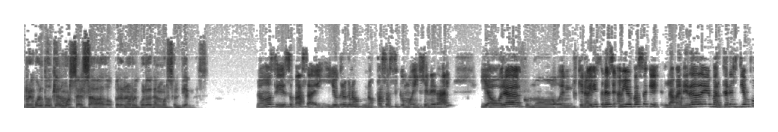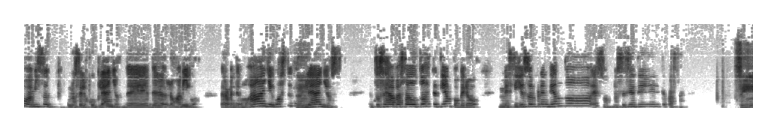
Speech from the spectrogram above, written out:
recuerdo que almorcé el sábado, pero no recuerdo que almorcé el viernes. No, sí, eso pasa. Y yo creo que nos, nos pasa así como en general. Y ahora como en que no hay diferencia. A mí me pasa que la manera de marcar el tiempo a mí son, no sé, los cumpleaños de, de los amigos. De repente como, ah, llegó este Sí. cumpleaños. Entonces ha pasado todo este tiempo, pero me sigue sorprendiendo eso. No sé si a ti te pasa. Sí,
